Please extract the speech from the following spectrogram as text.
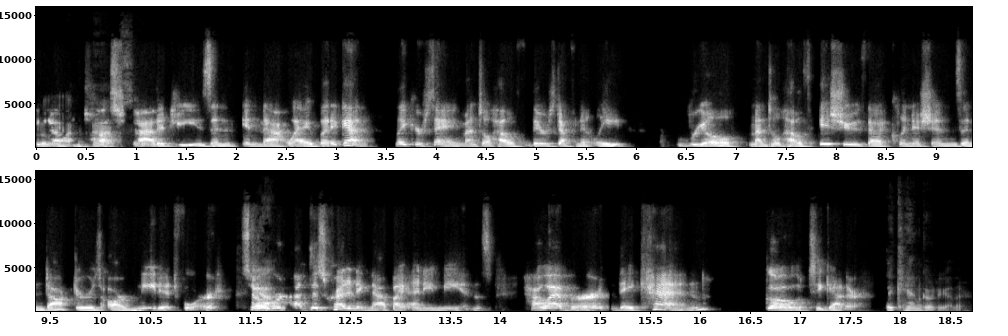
you know, and taught strategies and in that way. But again, like you're saying, mental health, there's definitely real mental health issues that clinicians and doctors are needed for. So, yeah. we're not discrediting that by any means. However, they can go together. They can go together.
